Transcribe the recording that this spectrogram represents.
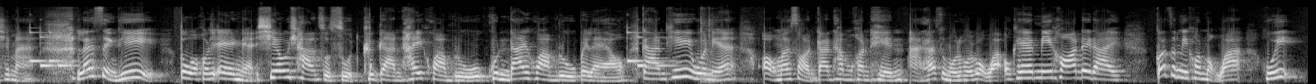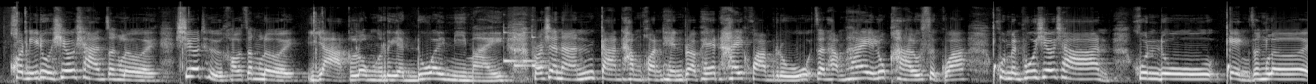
ใช่ไหมและสิ่งที่ตัวโค้ชเองเนี่ยเชี่ยวชาญสุดๆ คือการให้ความรู้คุณได้ความรู้ไปแล้ว การที่วันนี้ออกมาสอนการทำคอนเทนต์อะถ้าสมมติคนบอกว่าโอเคมีคอร์สใดๆ ก็จะมีคนบอกว่า หุยคนนี้ดูเชี่ยวชาญจังเลย เชื่อถือเขาจังเลย อยากลงเรียนด้วยมีไหม เพราะฉะนั้นการทำคอนเทนต์ประเภทให้ความรู้จะทำให้ลูกค้ารู้สึกว่า คุณเป็นผู้เชี่ยวชาญ คุณดูเก่งจังเลย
